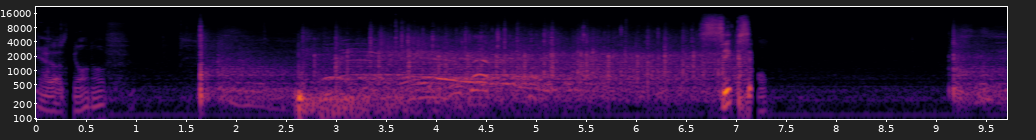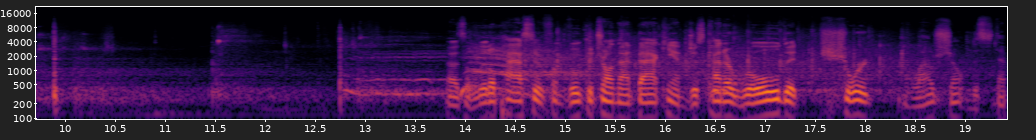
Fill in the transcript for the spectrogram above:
yeah that's gone off. Six. That was a little passive from Vukic on that backhand. Just kind of rolled it short and allowed Shelton to step.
